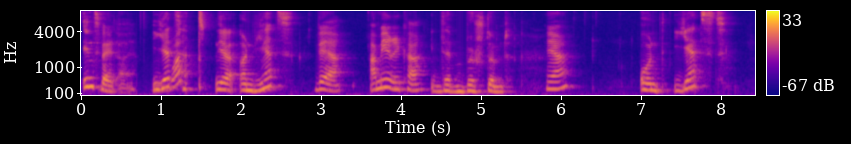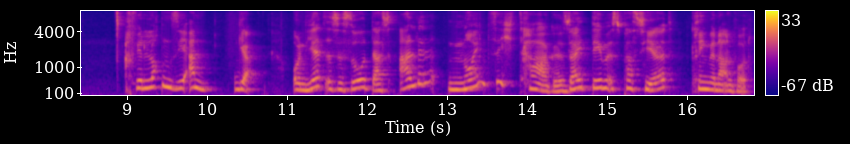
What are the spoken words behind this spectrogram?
ins Weltall. Jetzt, What? ja, und jetzt, Wer? Amerika. der bestimmt. Ja? Und jetzt, Ach, wir locken sie an. ja, und jetzt ist es so, dass alle 90 Tage, seitdem es passiert, kriegen wir eine Antwort.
